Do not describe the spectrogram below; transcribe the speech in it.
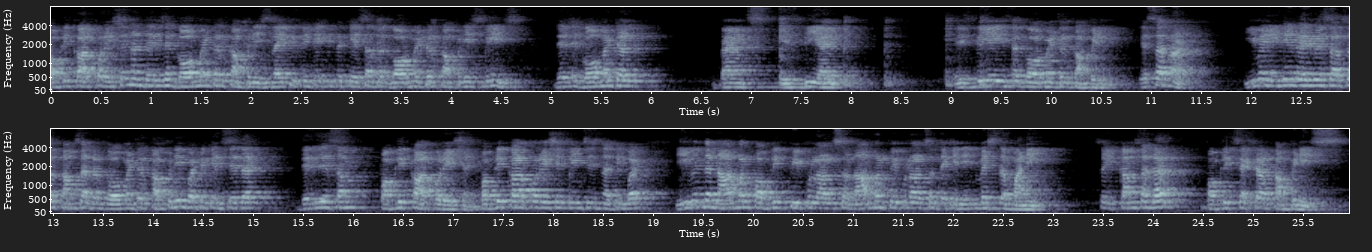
public corporation and there is a governmental companies like if you take the case of the governmental companies means there is a governmental banks SBI SBI is the governmental company yes or not? Even Indian Railways also comes under governmental company but you can say that there is some public corporation. Public corporation means is nothing but even the normal public people also normal people also they can invest the money. So it comes under public sector companies.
